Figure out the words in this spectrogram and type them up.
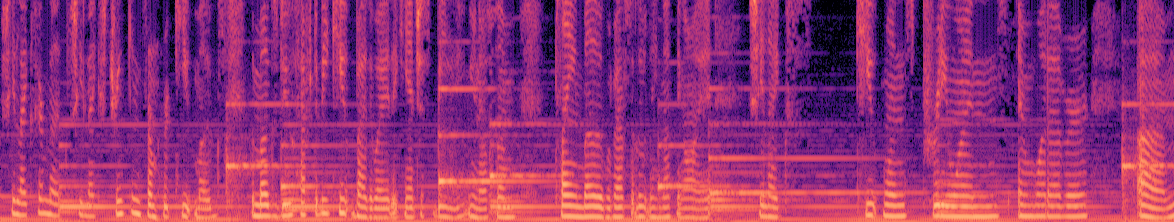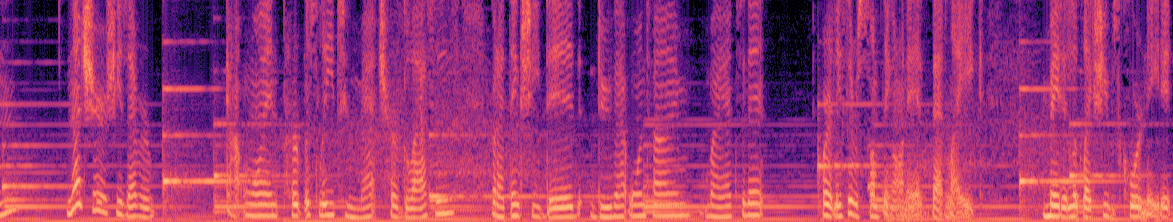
She likes her mugs. She likes drinking from her cute mugs. The mugs do have to be cute, by the way. They can't just be, you know, some plain mug with absolutely nothing on it. She likes cute ones, pretty ones, and whatever. Um, not sure if she's ever got one purposely to match her glasses, but I think she did do that one time by accident. Or at least there was something on it that, like, made it look like she was coordinated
